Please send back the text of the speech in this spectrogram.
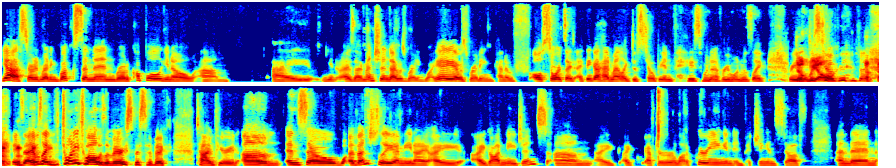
yeah started writing books and then wrote a couple you know um, I, you know, as I mentioned, I was writing YA, I was writing kind of all sorts. I, I think I had my like dystopian phase when everyone was like reading dystopian. exactly. It was like 2012 was a very specific time period. Um, and so eventually, I mean, I, I, I got an agent. Um, I, I, after a lot of querying and, and pitching and stuff. And then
